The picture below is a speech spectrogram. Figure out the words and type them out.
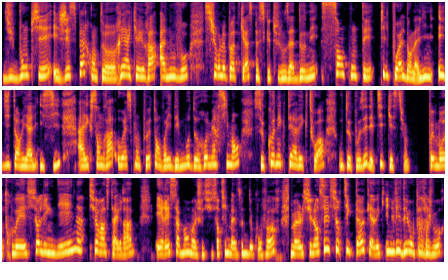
du bon pied. Et j'espère qu'on te réaccueillera à nouveau sur le podcast parce que tu nous as donné sans compter pile poil dans la ligne éditoriale ici. Alexandra, où est-ce qu'on peut t'envoyer des mots de remerciement, se connecter avec toi ou te poser des petites questions? Vous pouvez me retrouver sur LinkedIn, sur Instagram. Et récemment, moi, je suis sortie de ma zone de confort. Je me suis lancée sur TikTok avec une vidéo par jour.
